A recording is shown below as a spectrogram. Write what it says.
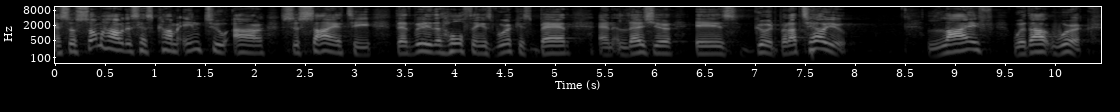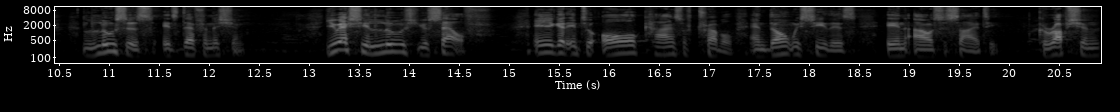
And so somehow this has come into our society that really the whole thing is work is bad and leisure is good. But I tell you, Life without work loses its definition. You actually lose yourself and you get into all kinds of trouble. And don't we see this in our society? Corruption,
